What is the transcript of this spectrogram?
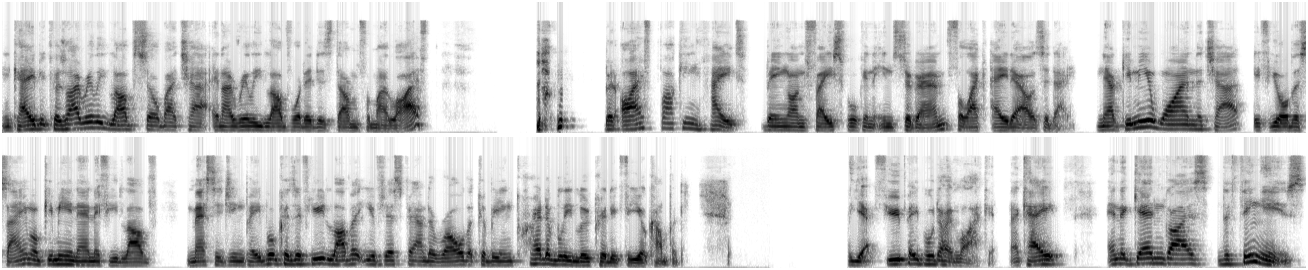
Okay. Because I really love Sell by Chat and I really love what it has done for my life. but I fucking hate being on Facebook and Instagram for like eight hours a day. Now, give me a Y in the chat if you're the same, or give me an N if you love messaging people because if you love it, you've just found a role that could be incredibly lucrative for your company. Yeah, few people don't like it. Okay. And again, guys, the thing is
